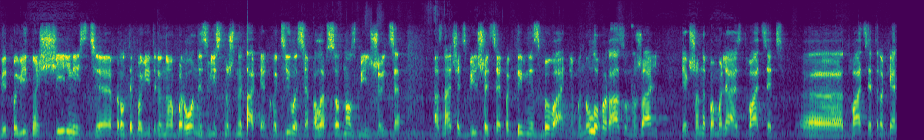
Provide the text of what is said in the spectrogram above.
Відповідно, щільність е, протиповітряної оборони, звісно ж, не так, як хотілося б, але все одно збільшується. А значить, збільшується ефективність збивання. Минулого разу, на жаль, якщо не помиляюсь, 20, е, 20 ракет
